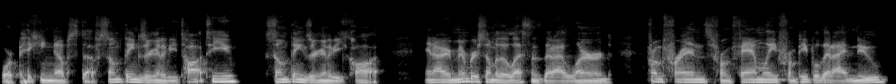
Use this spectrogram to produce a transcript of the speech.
or picking up stuff. Some things are going to be taught to you, some things are going to be caught. And I remember some of the lessons that I learned from friends, from family, from people that I knew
